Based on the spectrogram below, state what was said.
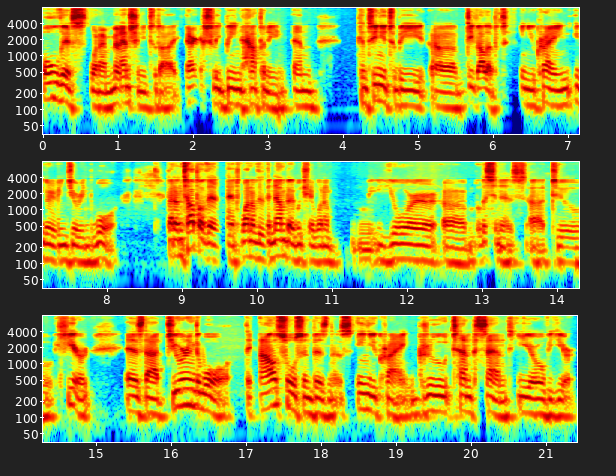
All this, what I'm mentioning today, actually been happening and continue to be uh, developed in Ukraine even during the war. But on top of that, one of the number which I want your uh, listeners uh, to hear is that during the war, the outsourcing business in Ukraine grew 10% year over year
